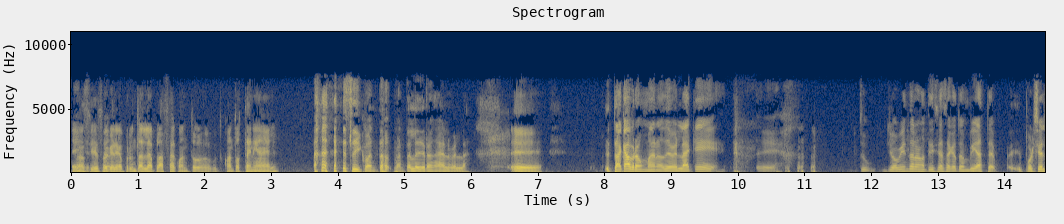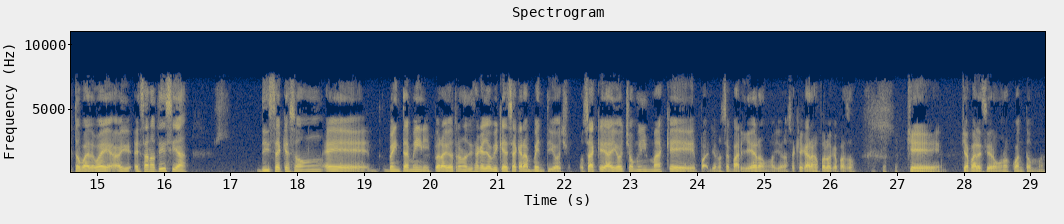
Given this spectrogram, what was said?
Ah, sí, eso. Quería preguntarle a Plaza cuánto, cuántos tenía él. sí, ¿cuántos cuánto le dieron a él, verdad? Eh, está cabrón, mano, de verdad que... Eh, yo viendo la noticia esa que tú enviaste, eh, por cierto, by the way, esa noticia dice que son eh, 20.000, pero hay otra noticia que yo vi que decía que eran 28. O sea que hay 8.000 más que, yo no sé, parieron, o yo no sé qué carajo fue lo que pasó, que, que aparecieron unos cuantos más.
